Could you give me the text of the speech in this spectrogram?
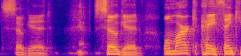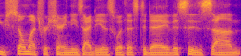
So good. Yeah. so good well, Mark, hey, thank you so much for sharing these ideas with us today. This is um,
